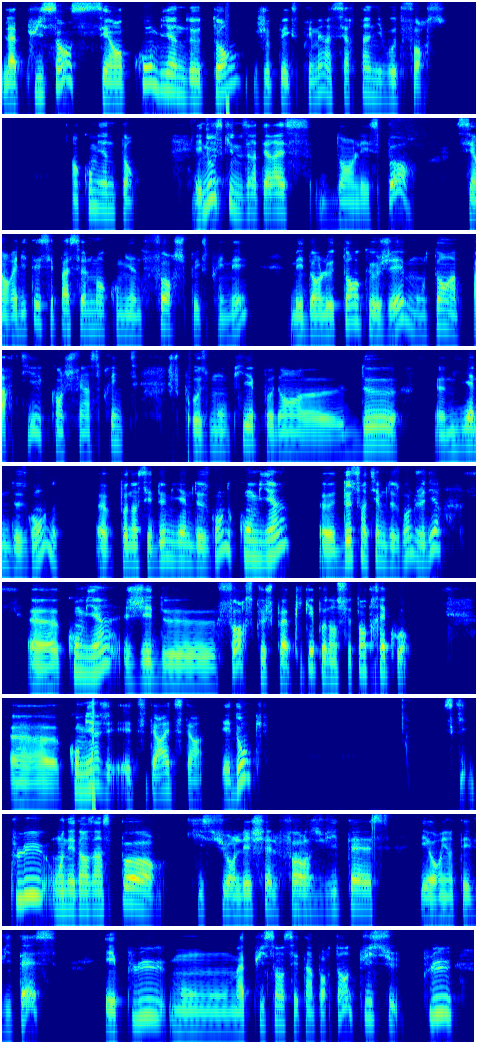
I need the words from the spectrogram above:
La puissance, c'est en combien de temps je peux exprimer un certain niveau de force? En combien de temps? Et nous, ce qui nous intéresse dans les sports, c'est en réalité, c'est pas seulement combien de force je peux exprimer, mais dans le temps que j'ai, mon temps imparti, quand je fais un sprint, je pose mon pied pendant deux millièmes de seconde. pendant ces deux millièmes de seconde, combien, deux centièmes de seconde, je veux dire, combien j'ai de force que je peux appliquer pendant ce temps très court combien, etc., etc. Et donc, plus on est dans un sport qui, sur l'échelle force-vitesse, est orienté vitesse, et plus mon, ma puissance est importante, plus,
